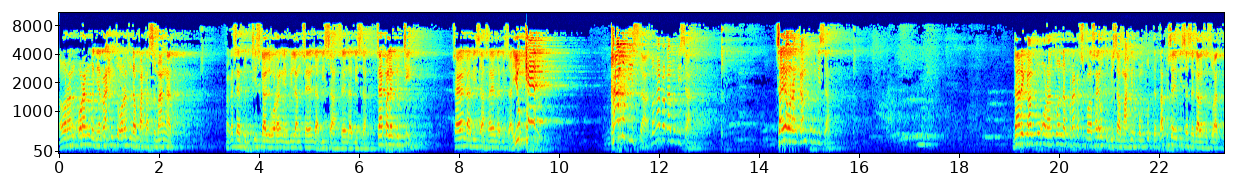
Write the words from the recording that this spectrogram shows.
Orang-orang menyerah itu orang sudah patah semangat. Maka saya benci sekali orang yang bilang saya tidak bisa, saya tidak bisa. Saya paling benci. Saya tidak bisa, saya tidak bisa. You can. Kamu bisa. Mengapa kamu bisa? Saya orang kampung bisa. Dari kampung orang tua tidak pernah ke sekolah saya untuk bisa mahir komputer, tapi saya bisa segala sesuatu.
